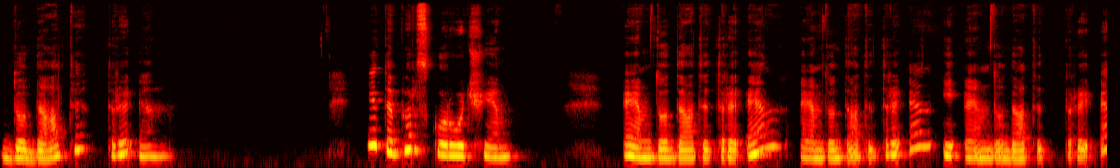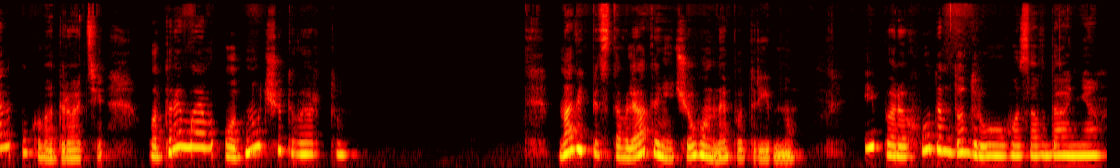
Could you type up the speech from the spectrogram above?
додати 3n. І тепер скорочуємо m додати 3n, m додати 3n і m додати 3n у квадраті. Отримаємо 1 четверту. Навіть підставляти нічого не потрібно. І переходимо до другого завдання.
